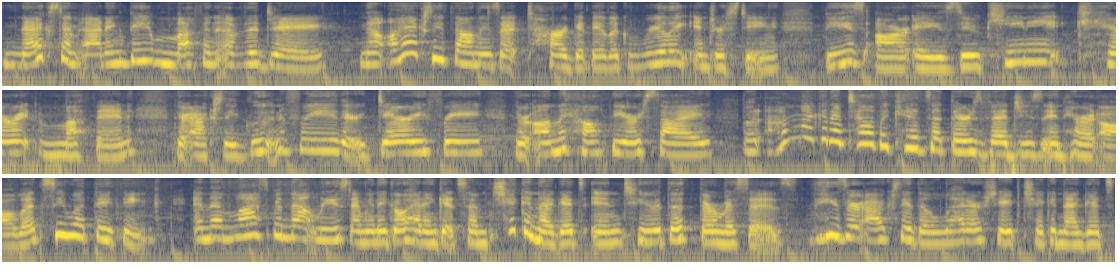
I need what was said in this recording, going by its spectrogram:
Next, I'm adding the muffin of the day. Now, I actually found these at Target. They look really interesting. These are a zucchini carrot muffin. They're actually gluten-free, they're dairy-free, they're on the healthier side, but I'm not gonna tell the kids that there's veggies in here at all. Let's see what they think. And then last but not least, I'm gonna go ahead and get some chicken nuggets into the thermoses. These are actually the letter-shaped chicken nuggets.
